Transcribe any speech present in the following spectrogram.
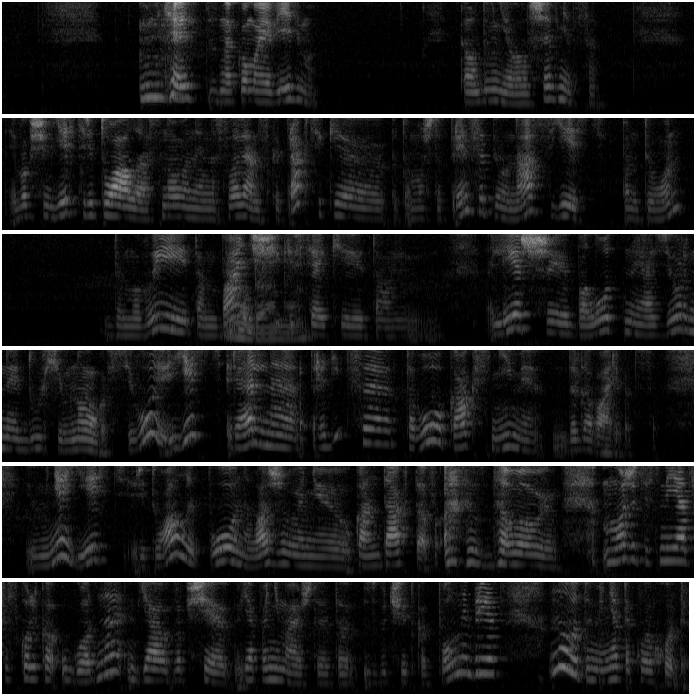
У меня есть знакомая ведьма, колдунья-волшебница. И, в общем, есть ритуалы, основанные на славянской практике, потому что, в принципе, у нас есть пантеон, домовые, там, банщики ну, да, да. всякие, там, лешие, болотные, озерные духи, много всего. есть реальная традиция того, как с ними договариваться. И у меня есть ритуалы по налаживанию контактов с домовым. Можете смеяться сколько угодно. Я вообще, я понимаю, что это звучит как полный бред. Но вот у меня такое хобби.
